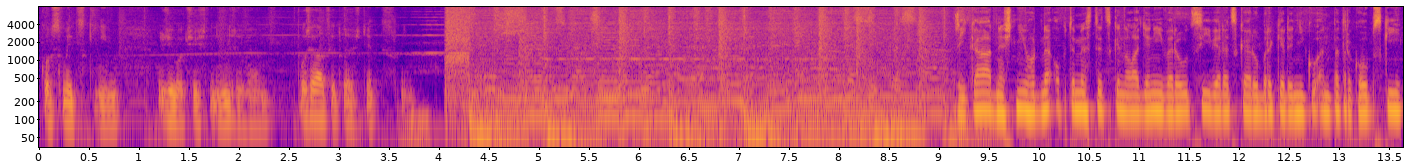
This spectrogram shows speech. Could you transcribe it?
kosmickým živočišným druhem. Pořád si to ještě myslím. Říká dnešního dne optimisticky naladěný vedoucí vědecké rubriky deníku N. Petr Koupský.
